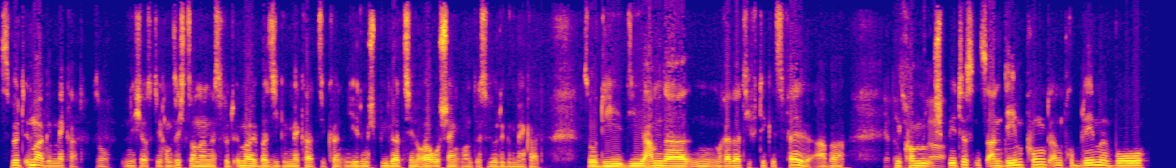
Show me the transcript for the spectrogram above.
es wird immer gemeckert. So, nicht aus deren Sicht, sondern es wird immer über sie gemeckert. Sie könnten jedem Spieler 10 Euro schenken und es würde gemeckert. So, die, die haben da ein relativ dickes Fell, aber Ja, wir kommen spätestens an dem Punkt an Probleme, wo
